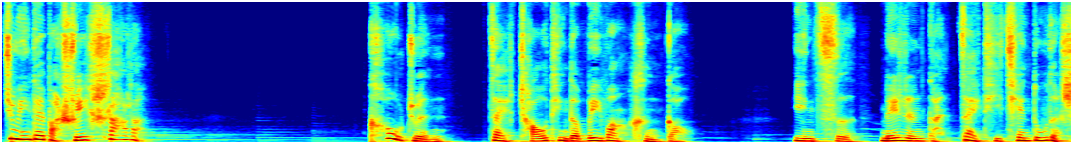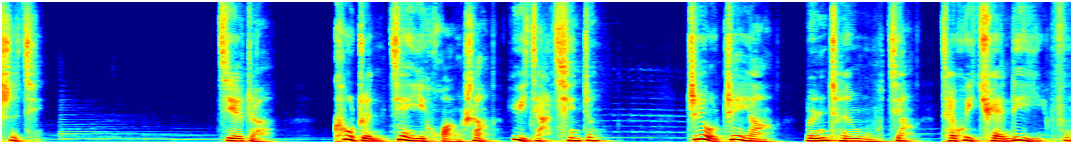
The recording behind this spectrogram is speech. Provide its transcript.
就应该把谁杀了。寇准在朝廷的威望很高，因此没人敢再提迁都的事情。接着，寇准建议皇上御驾亲征，只有这样，文臣武将才会全力以赴，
